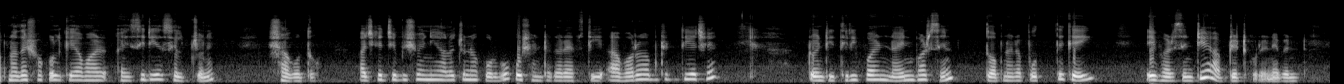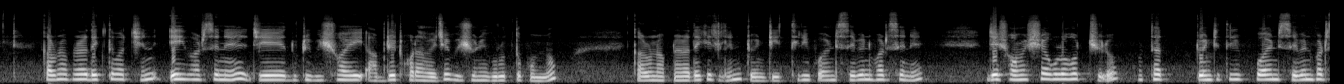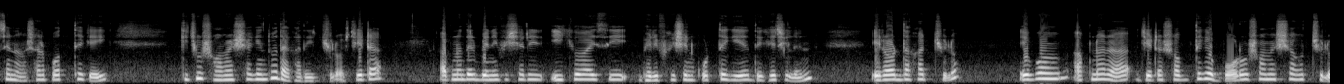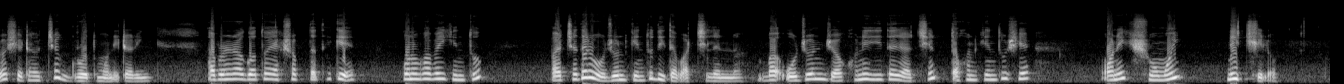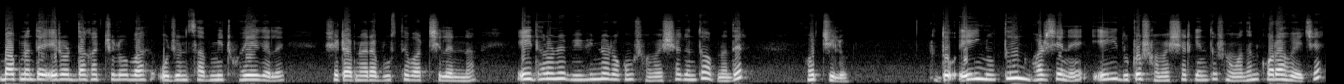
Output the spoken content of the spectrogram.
আপনাদের সকলকে আমার আইসিডিএস হেল্প জোনে স্বাগত। আজকের যে বিষয় নিয়ে আলোচনা করব কোশ্চেন টাকার অ্যাপসটি আবারও আপডেট দিয়েছে twenty three point nine version তো আপনারা প্রত্যেকেই এই ভার্সেনটি আপডেট করে নেবেন। কারণ আপনারা দেখতে পাচ্ছেন, এই ভার্সেনে যে দুটি বিষয় আপডেট করা হয়েছে ভীষণই গুরুত্বপূর্ণ। কারণ আপনারা দেখেছিলেন টোয়েন্টি থ্রি পয়েন্ট সেভেন ভার্সেনে যে সমস্যাগুলো হচ্ছিল, অর্থাৎ twenty three point seven percent আসার পর থেকেই কিছু সমস্যা কিন্তু দেখা দিচ্ছিল। যেটা আপনাদের বেনিফিশিয়ারির ইকেআইসি ভেরিফিকেশন করতে গিয়ে দেখেছিলেন। এরর দেখাচ্ছিল এবং আপনারা যেটা সব থেকে বড় সমস্যা হচ্ছিল সেটা হচ্ছে গ্রোথ মনিটরিং আপনারা গত এক সপ্তাহ থেকে কোনোভাবেই কিন্তু বাচ্চাদের ওজন কিন্তু দিতে পারছিলেন না বা ওজন যখনই দিতে যাচ্ছেন তখন কিন্তু সে অনেক সময় নিচ্ছিল বা আপনাদের এরর দেখাচ্ছিল বা ওজন সাবমিট হয়ে গেলে সেটা আপনারা বুঝতে পারছিলেন না। এই ধরনের বিভিন্ন রকম সমস্যা কিন্তু আপনাদের হচ্ছিল। তো এই নতুন ভার্সনে এই দুটো সমস্যার কিন্তু সমাধান করা হয়েছে।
